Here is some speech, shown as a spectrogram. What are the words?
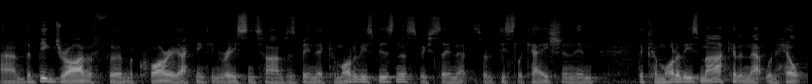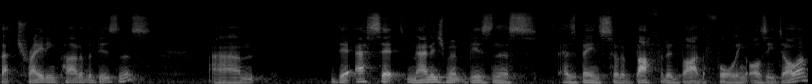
Um, the big driver for Macquarie, I think, in recent times has been their commodities business. We've seen that sort of dislocation in the commodities market, and that would help that trading part of the business. Um, their asset management business has been sort of buffeted by the falling Aussie dollar.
